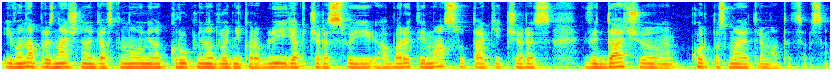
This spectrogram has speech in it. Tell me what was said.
і вона призначена для встановлення на крупні надводні кораблі як через свої габарити і масу, так і через віддачу. Корпус має тримати це все.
